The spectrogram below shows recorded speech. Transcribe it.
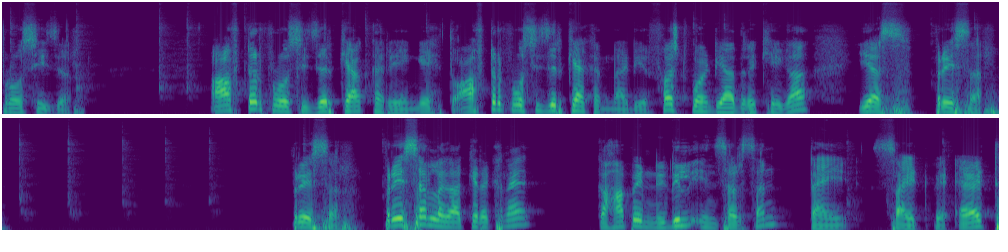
procedure after procedure क्या करेंगे? तो आफ्टर प्रोसीजर क्या करना डियर फ़र्स्ट पॉइंट याद रखिएगा यस प्रेशर प्रेशर प्रेशर लगा के रखना है, कहाँ पे? निडिल इंसर्शन टाइम साइट पे. At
